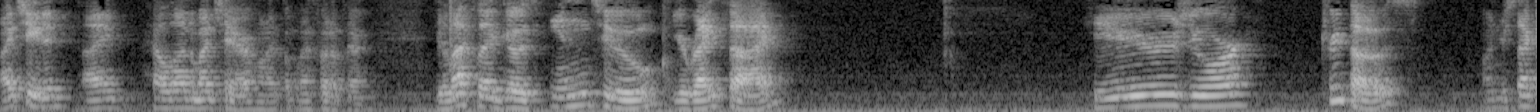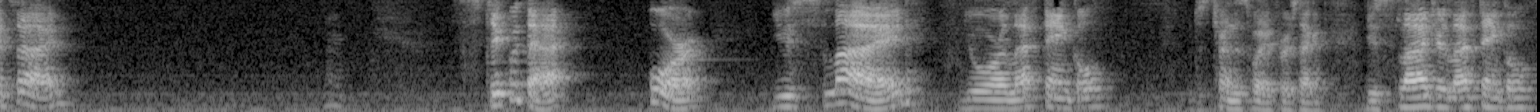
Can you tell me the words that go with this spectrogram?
I cheated. I held onto my chair when I put my foot up there. Your left leg goes into your right thigh. Here's your tree pose on your second side. Stick with that, or you slide your left ankle, just turn this way for a second. You slide your left ankle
